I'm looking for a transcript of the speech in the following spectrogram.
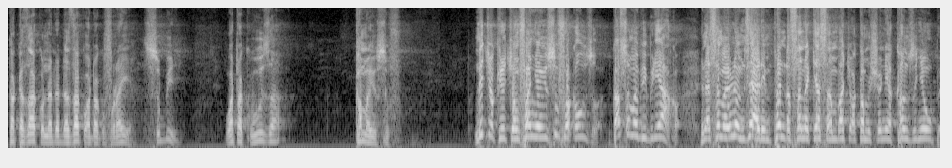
kaka zako na dada zako watakufurahia. Subiri. Watakuuza kama yusufu. Ndicho kilichomfanya yusufu akauzwa. Kasoma biblia yako. Inasema yule mzee alimpenda sana kiasi ambacho akamshonia kanzu nyeupe.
